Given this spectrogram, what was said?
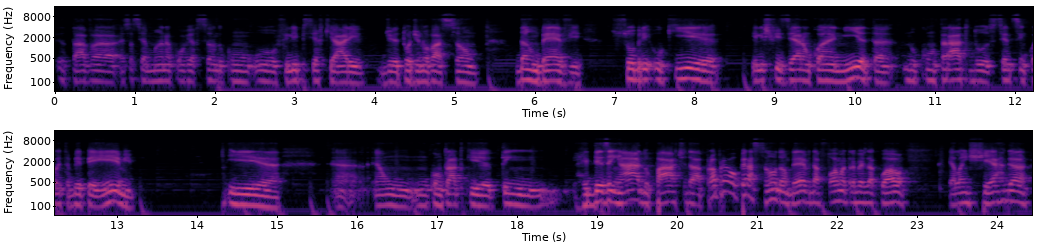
Eu estava essa semana conversando com o Felipe Cerchiari, diretor de inovação da Ambev, sobre o que eles fizeram com a Anitta no contrato dos 150 BPM. E é, é um, um, contrato que tem redesenhado parte da própria operação da Ambev, da forma através da qual ela enxerga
